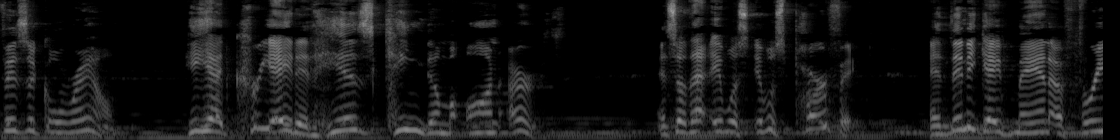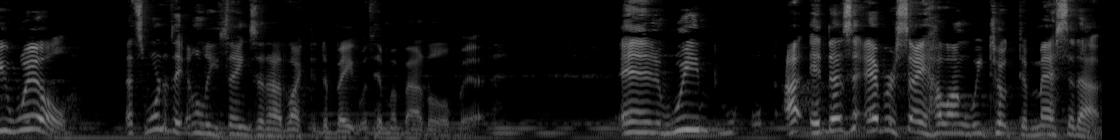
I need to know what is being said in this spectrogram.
physical realm. He had created his kingdom on earth. And so that it was it was perfect. And then he gave man a free will. That's one of the only things that I'd like to debate with him about a little bit. And we it doesn't ever say how long we took to mess it up.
